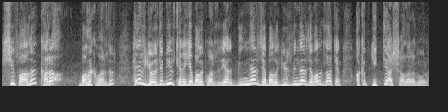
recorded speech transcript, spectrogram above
şifalı kara balık vardır. Her gölde bir teneke balık vardır. Yani binlerce balık, yüz binlerce balık zaten akıp gitti aşağılara doğru.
